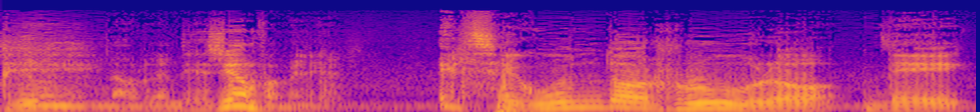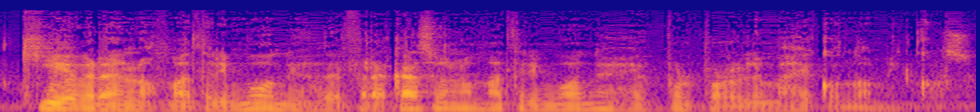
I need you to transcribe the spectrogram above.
de una organización familiar. El segundo rubro de quiebra en los matrimonios, de fracaso en los matrimonios, es por problemas económicos.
